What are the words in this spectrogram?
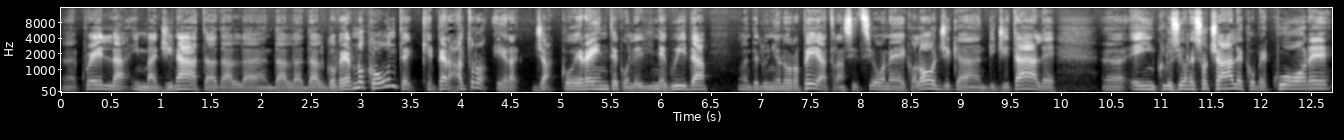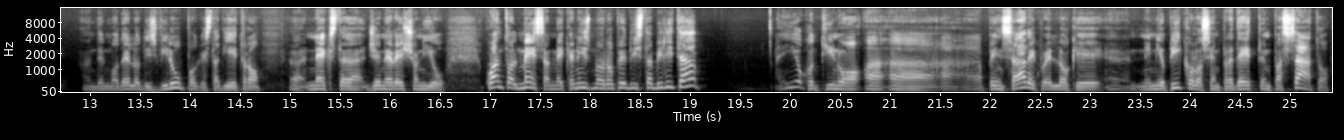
eh, quella immaginata dal, dal, dal, governo Conte, che peraltro era già coerente con le linee guida eh, dell'Unione Europea, transizione ecologica, digitale eh, e inclusione sociale come cuore del modello di sviluppo che sta dietro uh, Next Generation EU. Quanto al MES, al meccanismo europeo di stabilità, io continuo a, a, a, pensare quello che eh, nel mio piccolo ho sempre detto in passato.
